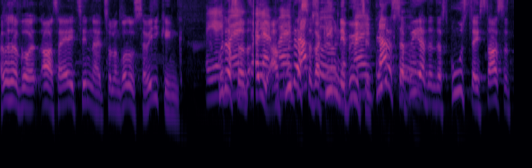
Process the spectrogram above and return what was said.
aga ühesõnaga, sa jäid sinna, et sul on kodus see viiking. Kuidas sa ei, aga kuidas sa ta kinni püüdsid, kuidas sa püüad endast kuusteist aastat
